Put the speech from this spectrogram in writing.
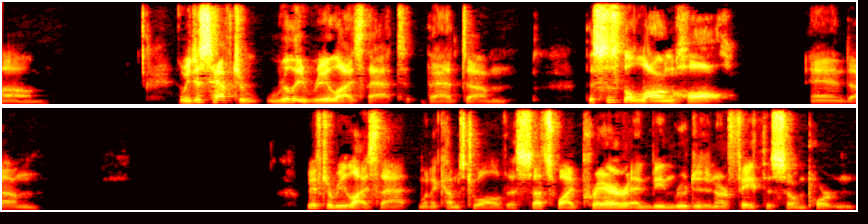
Um, and we just have to really realize that that um, this is the long haul, and um, we have to realize that when it comes to all of this. That's why prayer and being rooted in our faith is so important.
